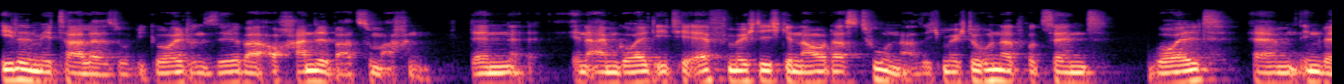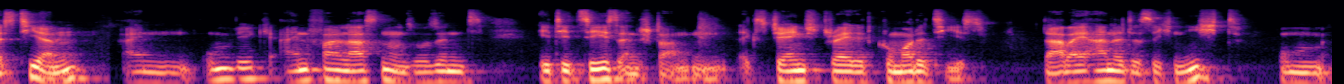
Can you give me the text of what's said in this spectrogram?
Edelmetalle sowie Gold und Silber auch handelbar zu machen. Denn in einem Gold-ETF möchte ich genau das tun. Also ich möchte 100% Gold ähm, investieren, einen Umweg einfallen lassen und so sind ETCs entstanden, Exchange Traded Commodities. Dabei handelt es sich nicht um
